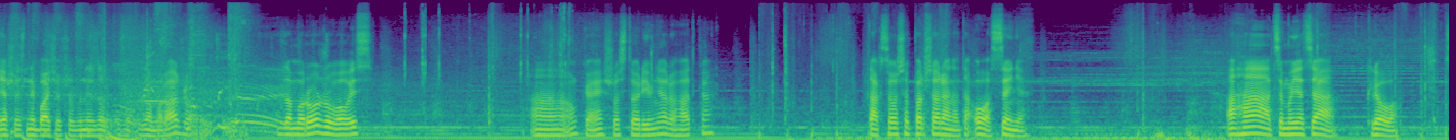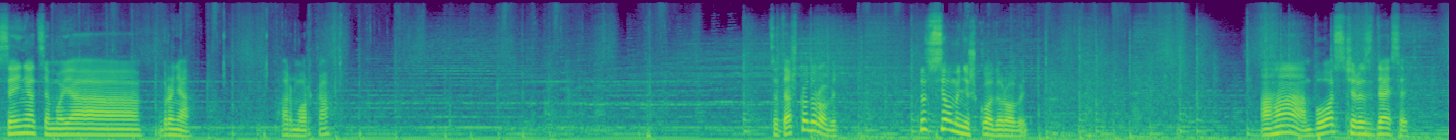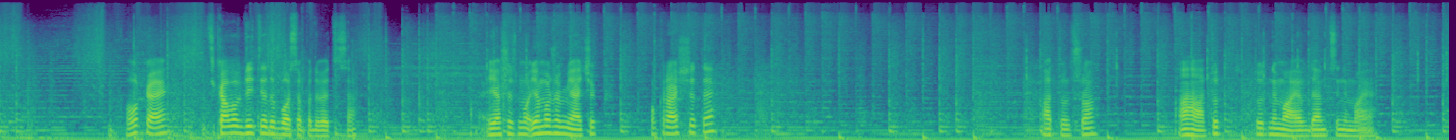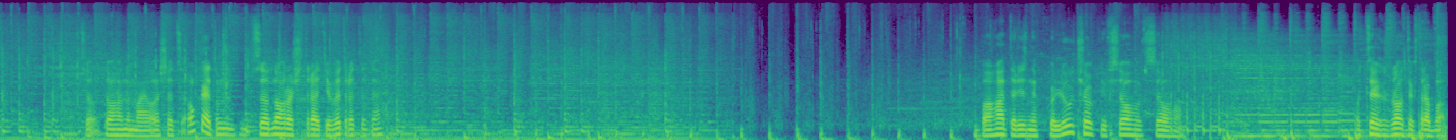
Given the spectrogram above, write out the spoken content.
Я щось не бачив, щоб вони за, за, заморажували. Заморожувались. А, окей, шостого рівня, рогатка. Так, це лише перша арена, та. О, синє. Ага, це моя ця. Кльово. Синя це моя броня. Арморка. Це теж шкоду робить? Тут все мені шкоду робить. Ага, бос через 10. Окей. Цікаво дійти до боса подивитися. Я щось мо... Я можу м'ячик покращити. А тут що? Ага, тут, тут немає, в демці немає. Цього, того немає, лише це. Окей, тому все одно гроші треба ті витратити. Багато різних колючок і всього всього. Оцих жовтих треба.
